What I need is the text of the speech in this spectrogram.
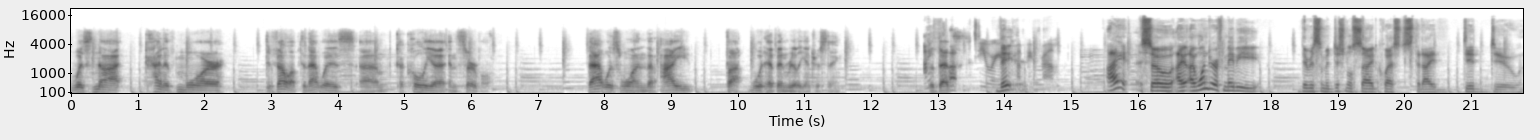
was not kind of more developed, and that was um, Cocolia and Serval. That was one that I thought would have been really interesting. I But that's see where they- you're coming from. I so I, I wonder if maybe there was some additional side quests that I did do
